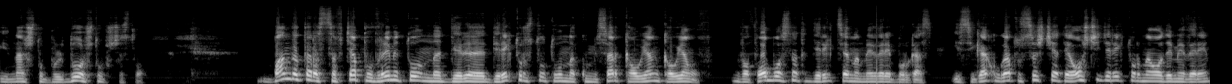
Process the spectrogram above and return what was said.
и нашето боледуващо общество. Бандата разцъфтя по времето на директорството на комисар Калян Калянов в областната дирекция на МВР Бургас. И сега, когато същият е още директор на ОДМВР,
